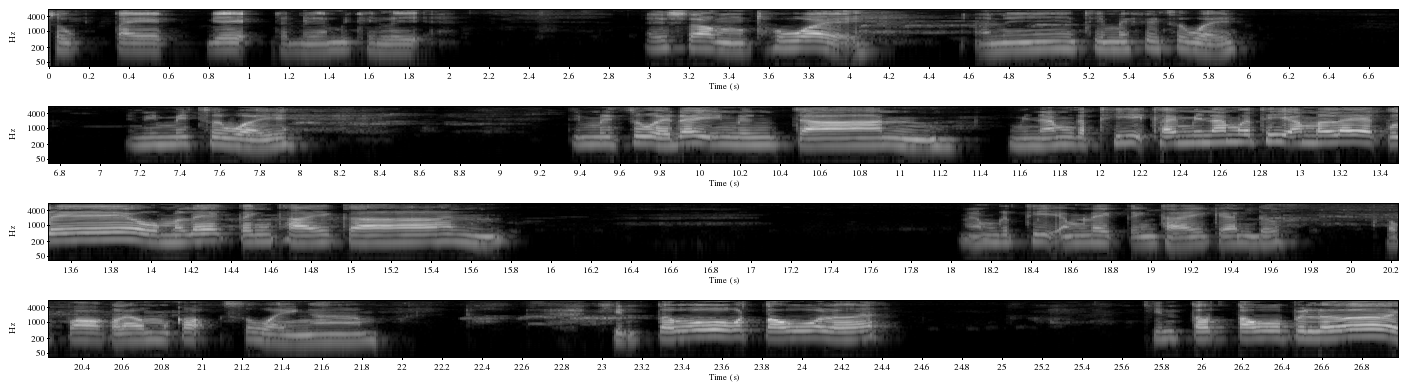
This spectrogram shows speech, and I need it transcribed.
สุกแตกแยะแต่เนื้อไม่ค่อยเละได้สองถ้วย อันนี้ที่ไม่ค่อยสวย อันนี้ไม่สวย ที่ไม่สวยได้อีกหนึ่งจาน มีน้ำกะทิใครมีน้ำกะทิเอามาแลกเร็วมาแลกแตงไทยกัน น้ำกะทิเอามาแลกแตงไทยกันดูเขาปอกแล้วมันก็สวยงามชิ้นโตโตเลยชิ้นโตโตไปเลย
